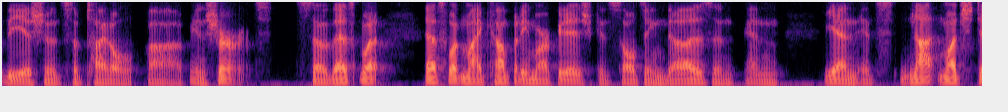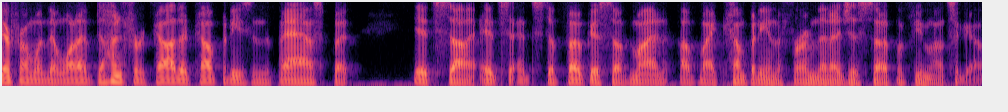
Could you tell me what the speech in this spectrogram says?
the issuance of title uh, insurance. So that's what that's what my company, Market Edge Consulting, does. And and again, it's not much different than what I've done for other companies in the past, but it's uh, it's it's the focus of my of my company and the firm that I just set up a few months ago.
